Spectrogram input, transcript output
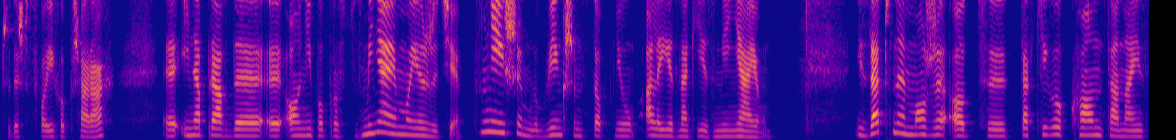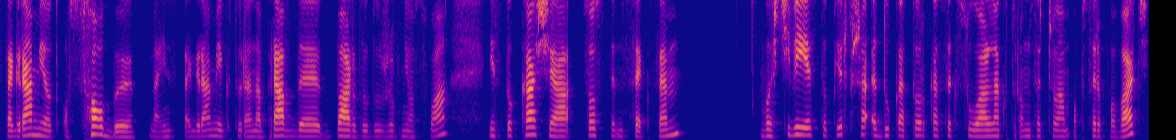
czy też w swoich obszarach. E, I naprawdę e, oni po prostu zmieniają moje życie w mniejszym lub większym stopniu, ale jednak je zmieniają. I zacznę może od y, takiego konta na Instagramie, od osoby na Instagramie, która naprawdę bardzo dużo wniosła. Jest to Kasia, co z tym seksem. Właściwie jest to pierwsza edukatorka seksualna, którą zaczęłam obserwować,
